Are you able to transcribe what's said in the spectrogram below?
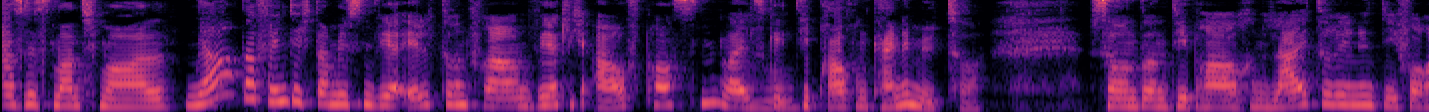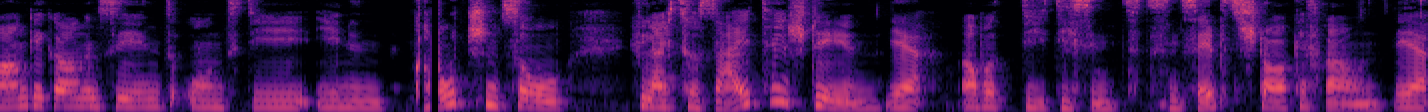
das ist manchmal, ja, da finde ich, da müssen wir älteren Frauen wirklich aufpassen, weil mhm. es gibt, die brauchen keine Mütter, sondern die brauchen Leiterinnen, die vorangegangen sind und die ihnen coachen so vielleicht zur Seite stehen. Ja. Aber die, die sind, sind selbst starke Frauen. Ja.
